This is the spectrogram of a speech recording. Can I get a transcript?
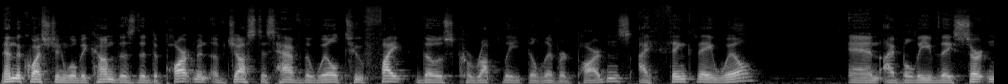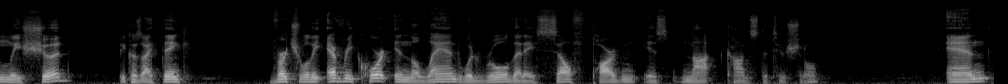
Then the question will become Does the Department of Justice have the will to fight those corruptly delivered pardons? I think they will, and I believe they certainly should, because I think virtually every court in the land would rule that a self pardon is not constitutional. And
